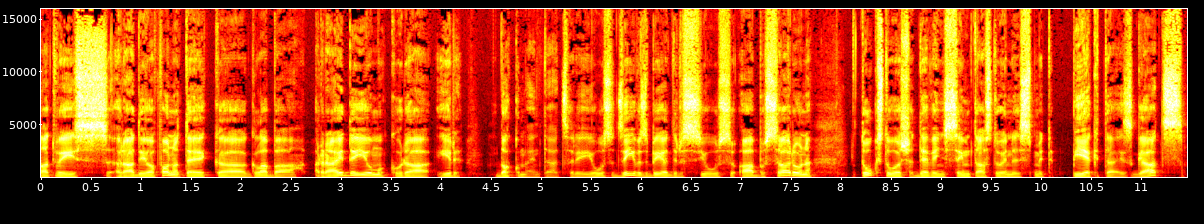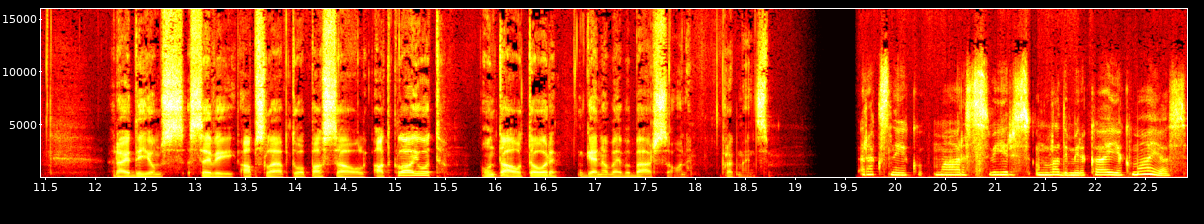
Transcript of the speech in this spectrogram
Latvijas radiofonotēka glabā raidījumu, kurā ir dokumentēts arī jūsu dzīves biedrs, jūsu abu saruna 1985. gads. Raidījums sevi apslēpto pasauli atklājot, un tā autore Genoveva Bērsone. Fragments. Rakstnieku Māras Svīras un Vladimira Kājaka mājās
